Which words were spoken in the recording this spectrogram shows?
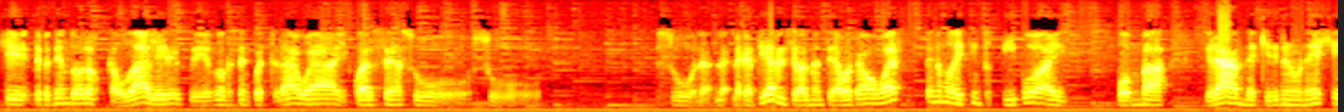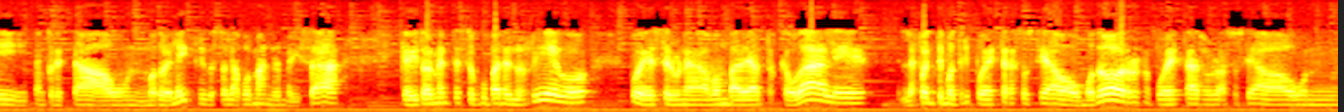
que dependiendo de los caudales, de dónde se encuentre el agua y cuál sea su, su, la, cantidad principalmente de agua que vamos a mover, tenemos distintos tipos, hay bombas grandes que tienen un eje y están conectadas a un motor eléctrico, son las bombas normalizadas, que habitualmente se ocupan en los riegos, puede ser una bomba de altos caudales, la fuente motriz puede estar asociada a un motor, puede estar asociada a un,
